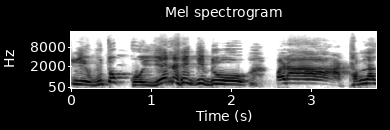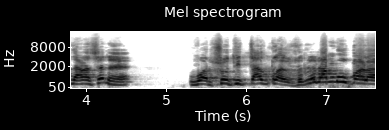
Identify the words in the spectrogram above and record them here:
એવું તો કોઈએ નહીં કીધું. પણ આ આઠમના દાડા છે ને વર્ષોથી ચાલતું આવ્યું છે એટલે રમવું પડે.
